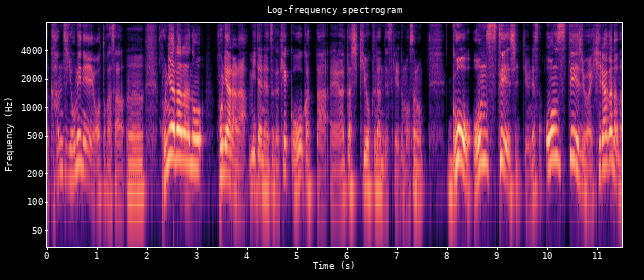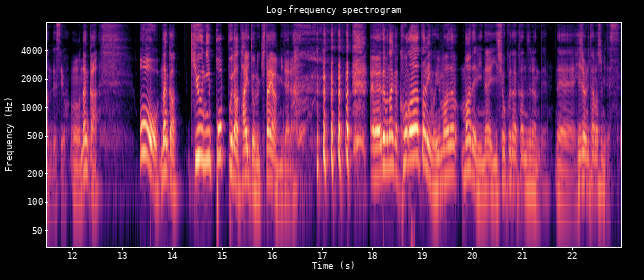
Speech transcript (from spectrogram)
ん、漢字読めねえよとかさ、うん、ほにゃららのほにゃららみたいなやつが結構多かった、えー、私記憶なんですけれども、その、Go on stage っていうね、オンステージはひらがななんですよ。うん、なんか、おおなんか、急にポップなタイトル来たやんみたいな。えー、でもなんかこの辺りも今までにない異色な感じなんで、えー、非常に楽しみです。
